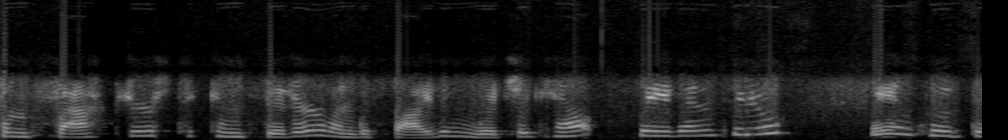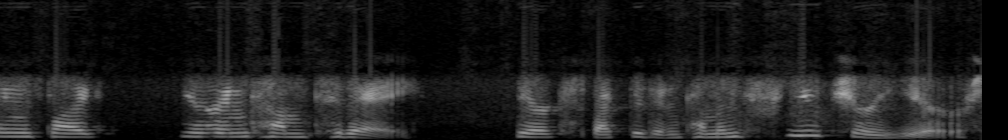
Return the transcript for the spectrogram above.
Some factors to consider when deciding which account to save into, they include things like your income today, your expected income in future years,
